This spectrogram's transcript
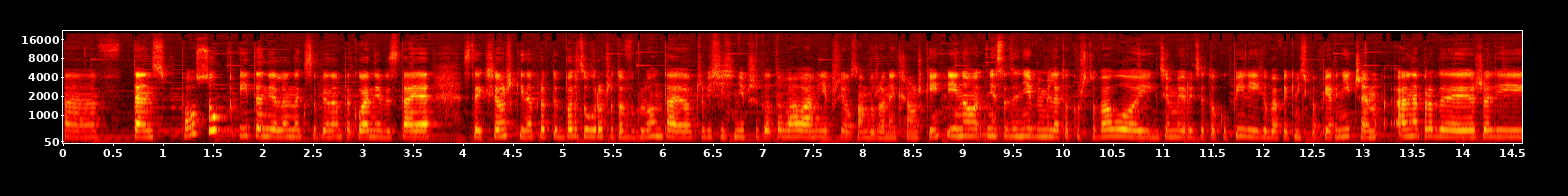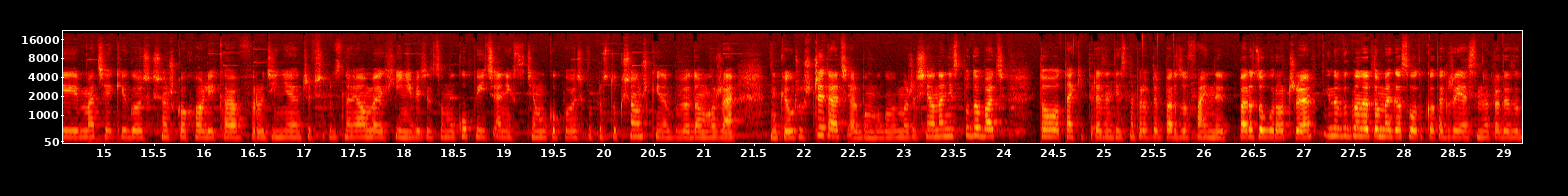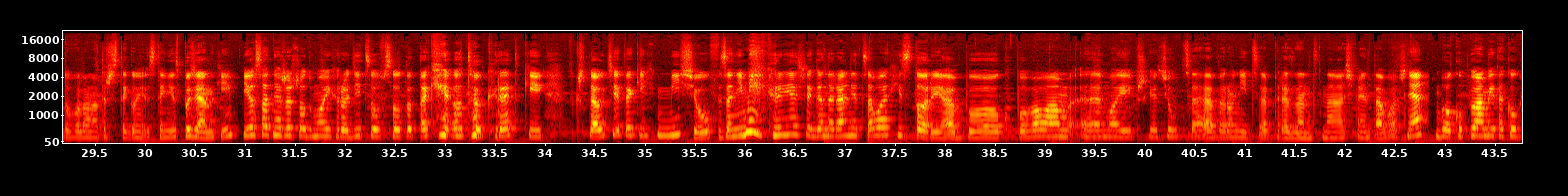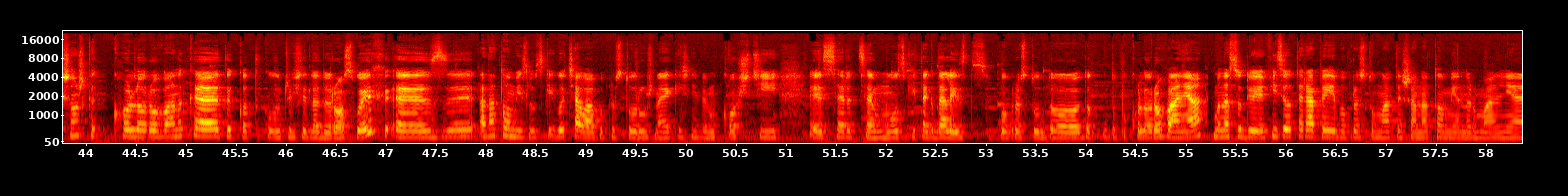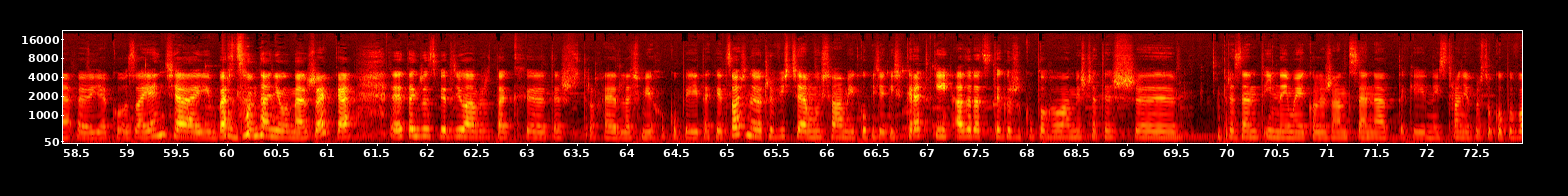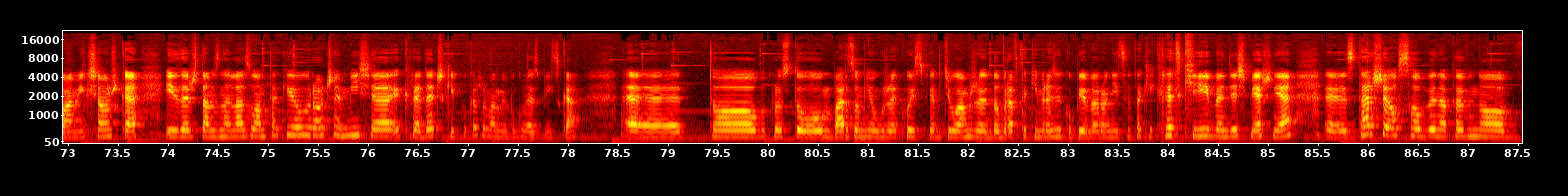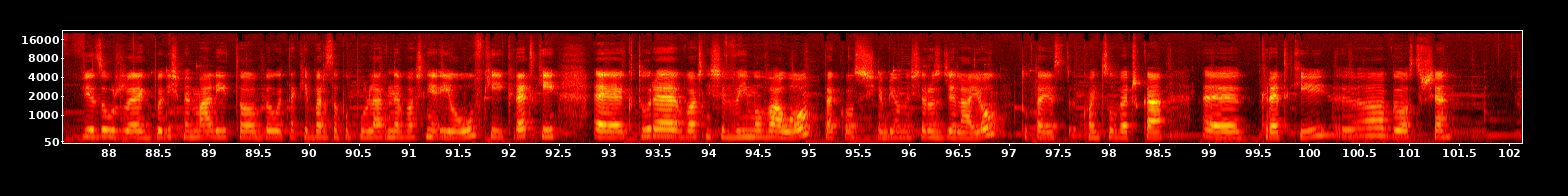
E, w ten sposób i ten jelonek sobie nam tak ładnie wystaje z tej książki. Naprawdę bardzo uroczo to wygląda. Ja oczywiście się nie przygotowałam, nie przyniosłam do żadnej książki. I no niestety nie wiem ile to kosztowało i gdzie moi rodzice to kupili, chyba w jakimś papierniczym, ale naprawdę jeżeli macie jakiegoś książkoholika w rodzinie czy wśród znajomych i nie wiecie co mu kupić, a nie chcecie mu kupować po prostu książki, no bo wiadomo, że mógł ją już czytać albo mogą, może się ona nie spodobać, to taki prezent jest naprawdę bardzo fajny, bardzo uroczy i no wygląda to mega słodko, także ja jestem naprawdę zadowolona też z, tego, z tej niespodzianki. I ostatnia rzecz od moich rodziców są to takie oto kredki w kształcie takich misiów. Za nimi kryje się generalnie cała historia, bo kupowałam e, mojej przyjaciółce Weronice prezent na święta właśnie, bo kupiłam jej taką książkę kolorowankę, tylko taką oczywiście dla dorosłych, e, z anatomii z ludzkiego ciała, po prostu różne jakieś, nie wiem, kości, e, serce, mózg i tak dalej, po prostu do, do, do pokolorowania, bo ona studiuje fizjoterapię i po prostu ma też anatomię normalnie jako zajęcia i bardzo na nią nią narzeka. E, także stwierdziłam, że tak e, też trochę dla śmiechu kupię jej takie coś. No i oczywiście musiałam jej kupić jakieś kredki, a z racji tego, że kupowałam jeszcze też e, prezent innej mojej koleżance na takiej jednej stronie, po prostu kupowałam jej książkę i też tam znalazłam takie urocze misie kredeczki, pokażę wam je w ogóle z bliska. E, to po prostu bardzo mnie urzekło i stwierdziłam, że dobra, w takim razie kupię Weronice takie kredki będzie śmiesznie. E, starsze osoby na pewno wiedzą, że jak byliśmy mali, to były takie bardzo popularne właśnie i ołówki i kredki, e, które właśnie się wyjmowało, tak z siebie one się rozdzielają. Tutaj jest końcóweczka e, kredki, o, wyostrzy się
